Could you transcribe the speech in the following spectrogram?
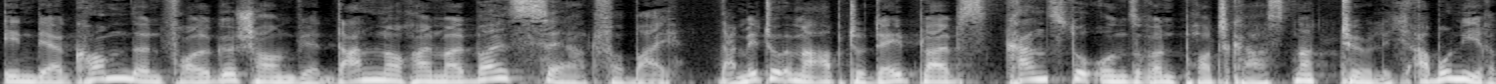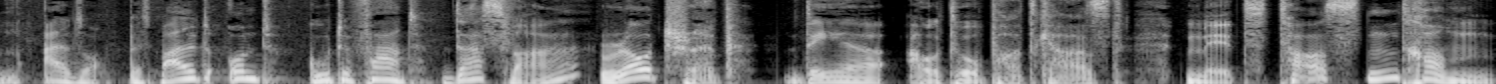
In der kommenden Folge schauen wir dann noch einmal bei Seat vorbei. Damit du immer up to date bleibst, kannst du unseren Podcast natürlich abonnieren. Also, bis bald und gute Fahrt. Das war Roadtrip, der Autopodcast mit Thorsten Tromm.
